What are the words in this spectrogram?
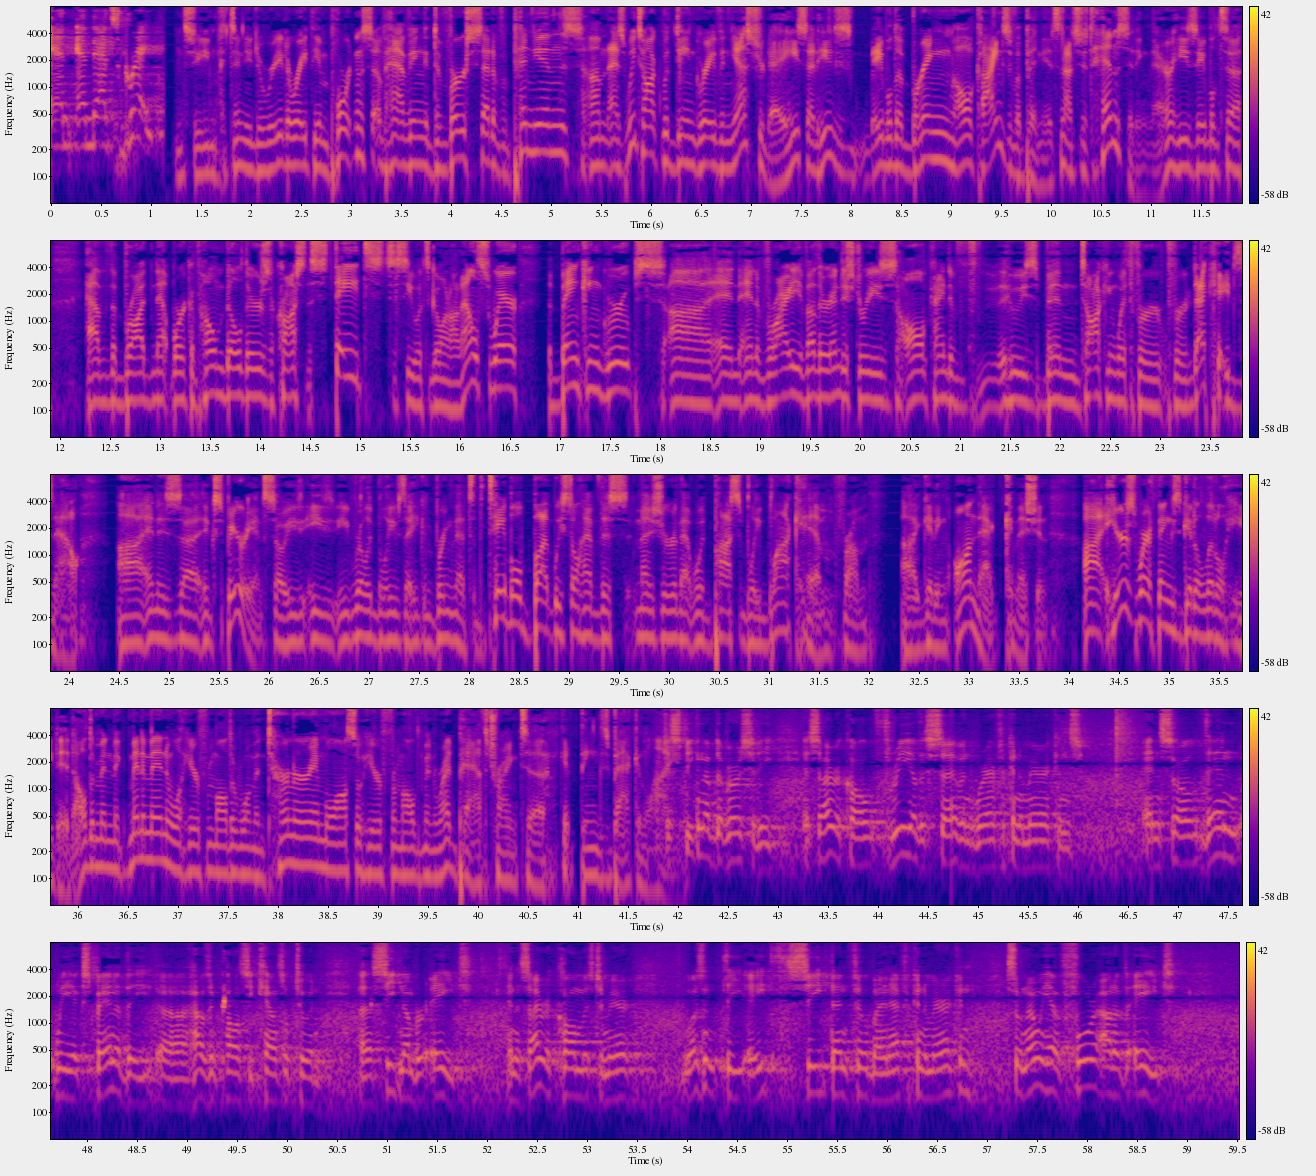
and and that's great. And so she continued to reiterate the importance of having a diverse set of opinions. Um, as we talked with Dean Graven yesterday, he said he's able to bring all kinds of opinions. It's not just him sitting there. He's able to have the broad network of home builders across the states to see what's going on elsewhere. The banking groups uh, and and a variety of other industries, all kind of who he's been talking with for for decades now uh, and his uh, experience. So he, he, he really believes that he can bring that to the table. But we still have this measure that would possibly block him from uh, getting on that commission. Uh, here's where things get a little heated. Alderman McMenamin, we'll hear from Alderwoman Turner, and we'll also hear from Alderman Redpath trying to get things back in line. Just speaking of diversity, as I recall, three of the seven were African Americans. And so then we expanded the uh, Housing Policy Council to an, uh, seat number eight. And as I recall, Mr. Mayor, wasn't the eighth seat then filled by an African American? So now we have four out of eight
